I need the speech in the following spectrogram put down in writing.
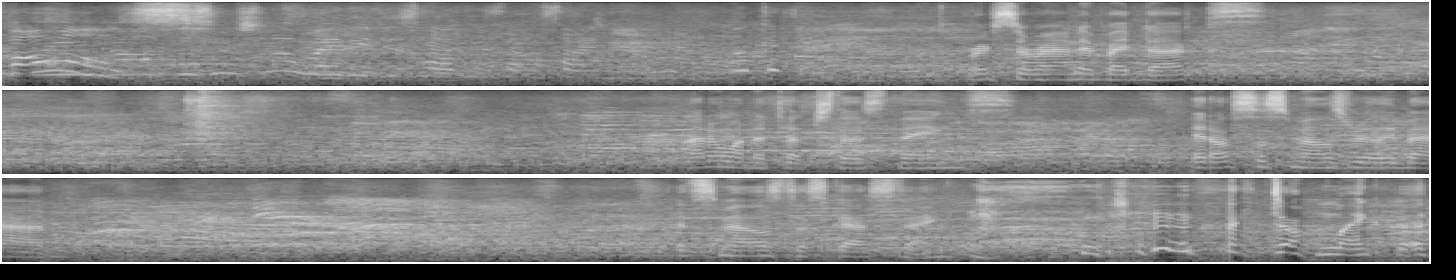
They're like perfect balls. There's no way they just have this outside right now. Look at that. We're surrounded by ducks. I don't want to touch those things. It also smells really bad. It smells disgusting. I don't like this.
